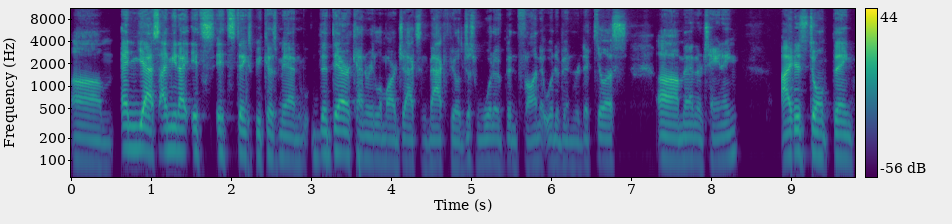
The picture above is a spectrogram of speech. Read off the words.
Um, and yes, I mean, I, it's it stinks because man, the Derrick Henry, Lamar Jackson backfield just would have been fun. It would have been ridiculous, um, entertaining. I just don't think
